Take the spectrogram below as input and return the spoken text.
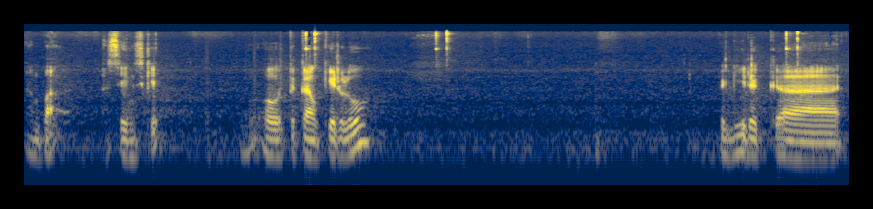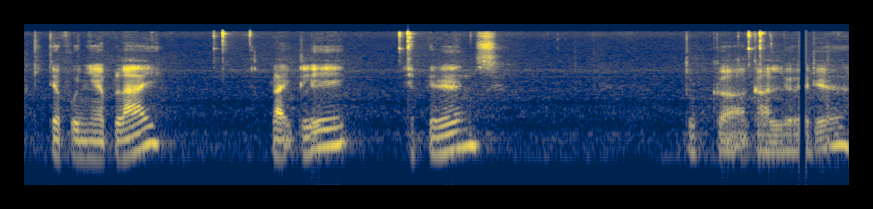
Nampak asing sikit. Oh, tekan OK dulu. Pergi dekat kita punya apply right click appearance tukar color dia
